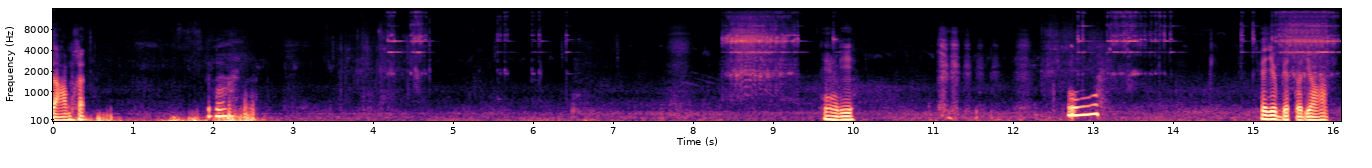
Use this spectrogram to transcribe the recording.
สามคันแห่งดีโอ้ให้ยูเบียดตัวเดียวครับ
